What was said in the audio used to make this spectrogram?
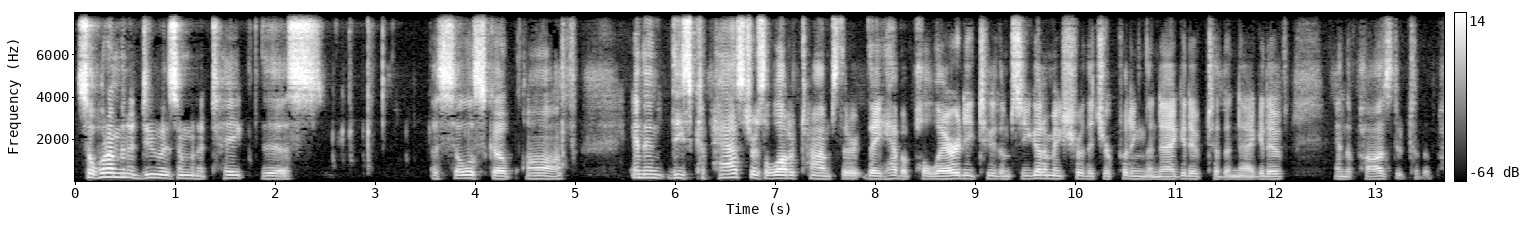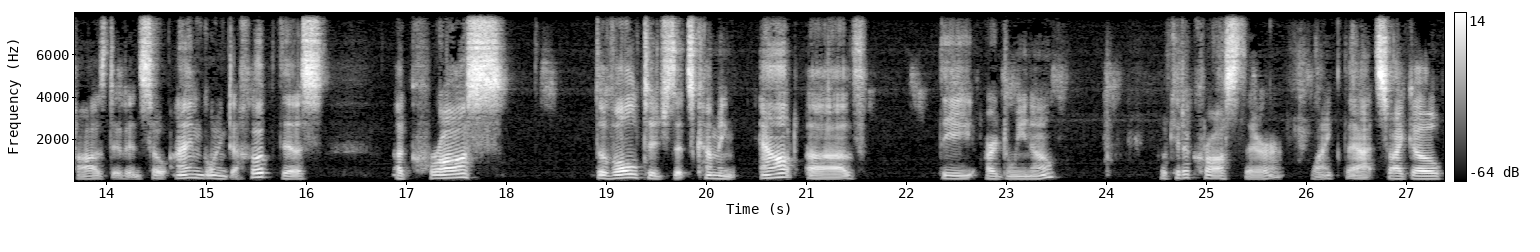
So what I'm going to do is I'm going to take this oscilloscope off and then these capacitors, a lot of times they have a polarity to them, so you got to make sure that you're putting the negative to the negative and the positive to the positive. And so I'm going to hook this across the voltage that's coming out of the Arduino. Hook it across there like that. So I go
